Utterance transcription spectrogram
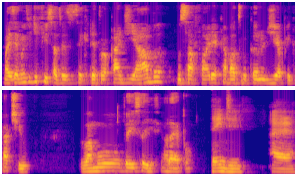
mas é muito difícil às vezes você querer trocar de aba no Safari e acabar trocando de aplicativo. Vamos ver isso aí, senhora Apple. Entendi. É,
